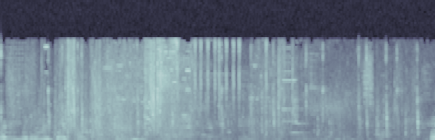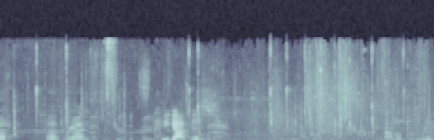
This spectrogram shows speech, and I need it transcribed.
I'm having little weird lag spikes. Uh, uh, run. We got this. I'm a brilliant.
